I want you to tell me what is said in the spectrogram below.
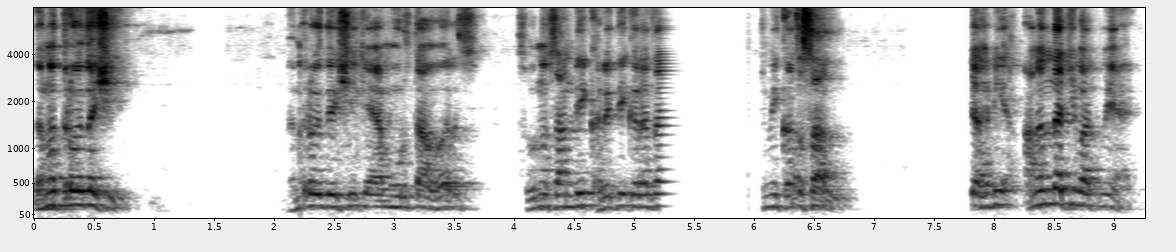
धनत्रयोदशी. धनत्रयोदशीच्या या मुहूर्तावर सोनं चांदी खरेदी करत तुम्ही करत असाल? त्यासाठी आनंदाची बातमी आहे.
